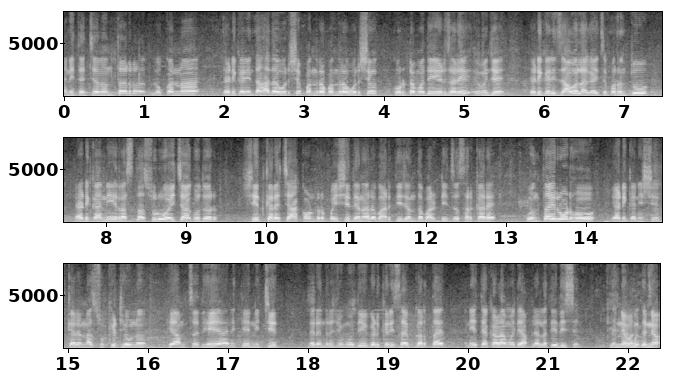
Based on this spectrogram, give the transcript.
आणि त्याच्यानंतर लोकांना त्या ठिकाणी दहा दहा वर्ष पंधरा पंधरा वर्ष कोर्टामध्ये एड झाले म्हणजे त्या ठिकाणी जावं लागायचं. परंतु या ठिकाणी रस्ता सुरू व्हायच्या अगोदर शेतकऱ्याच्या अकाउंटवर पैसे देणारं भारतीय जनता पार्टीचं सरकार आहे. कोणताही रोड हो या ठिकाणी शेतकऱ्यांना सुखी ठेवणं हे आमचं ध्येय आहे आणि ते निश्चित नरेंद्रजी मोदी गडकरी साहेब करतायत आणि येत्या काळामध्ये आपल्याला ते दिसेल. धन्यवाद धन्यवाद.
